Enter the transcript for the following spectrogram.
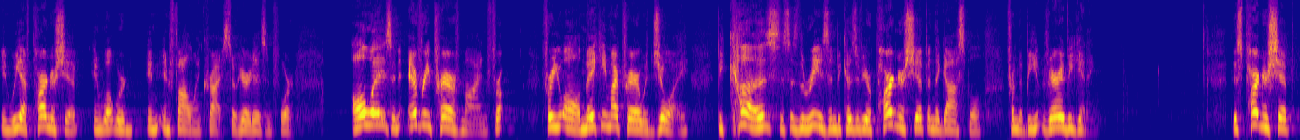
and we have partnership in what we're in, in following Christ. So here it is in 4. Always in every prayer of mine, for, for you all, making my prayer with joy, because, this is the reason, because of your partnership in the gospel from the be- very beginning. This partnership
